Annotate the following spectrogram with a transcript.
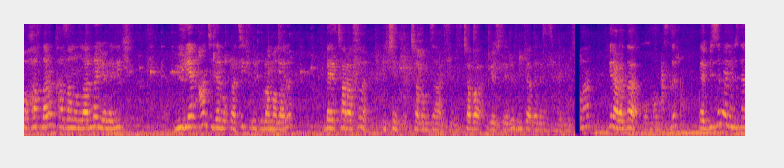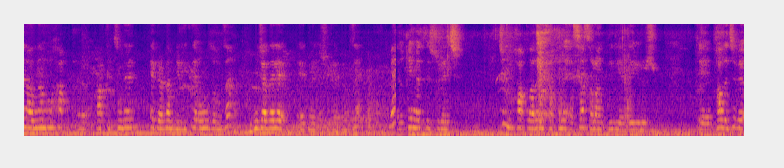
bu hakların kazanımlarına yönelik yürüyen antidemokratik uygulamaları bertarafı için çabamızı harcıyoruz, çaba gösteriyoruz, mücadelemizi veriyoruz. Olan bir arada olmamızdır ve bizim elimizden alınan bu hak, e, hak içinde tekrardan birlikte omuz omuza mücadele etmeyi düşüyor hepimize. Ve kıymetli süreç tüm hakların hakkını esas alan bir yerde yürür. E, kalıcı ve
